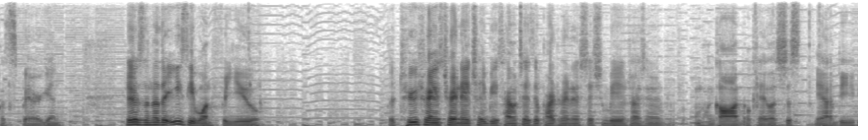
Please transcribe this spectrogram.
Let's spare again. Here's another easy one for you. The two trains train HIB simultaneously part train station B. train station. Oh my god. Okay, let's just yeah D.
